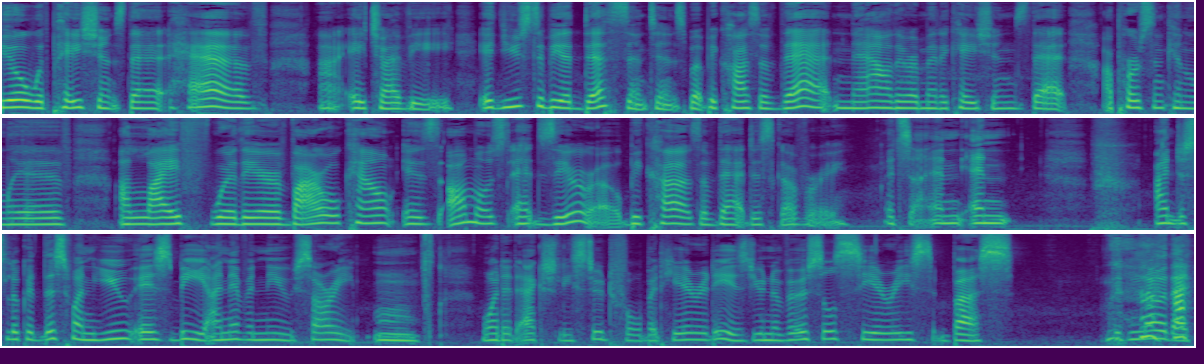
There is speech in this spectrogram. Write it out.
deal with patients that have uh, HIV. It used to be a death sentence, but because of that, now there are medications that a person can live a life where their viral count is almost at zero because of that discovery. It's and and I just look at this one USB. I never knew. Sorry, mm, what it actually stood for, but here it is: Universal Series Bus. Didn't know that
